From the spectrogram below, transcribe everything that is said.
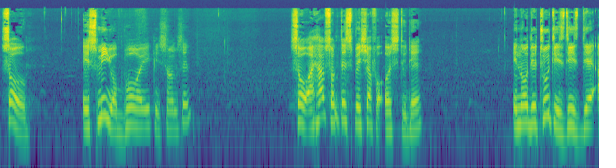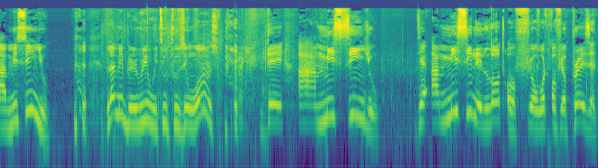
So, it's me, your boy, K. Samson. So, I have something special for us today. You know, the truth is this they are missing you. Let me be real with you, choosing ones. they are missing you. They are missing a lot of your what of your present.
